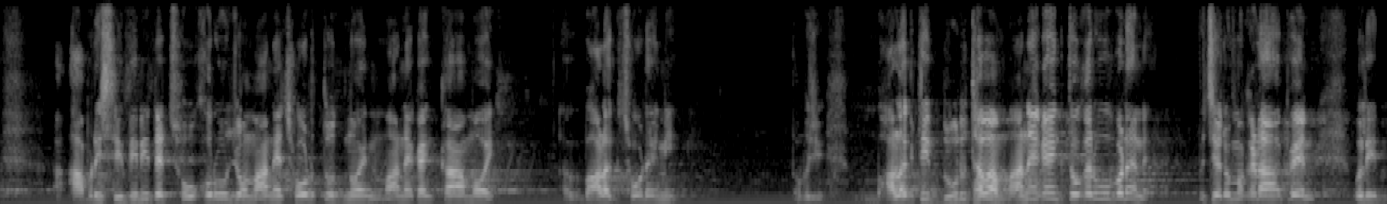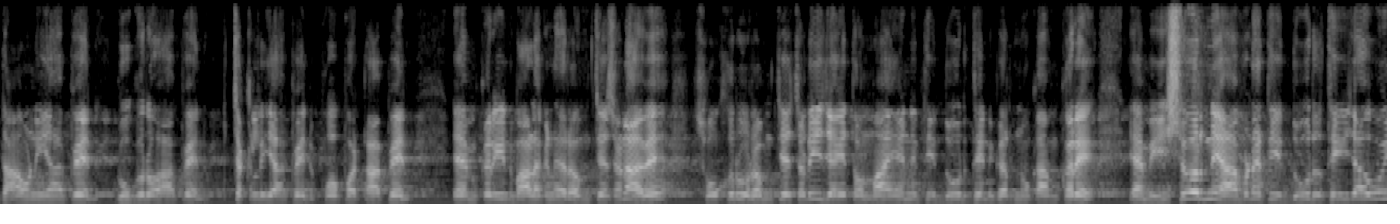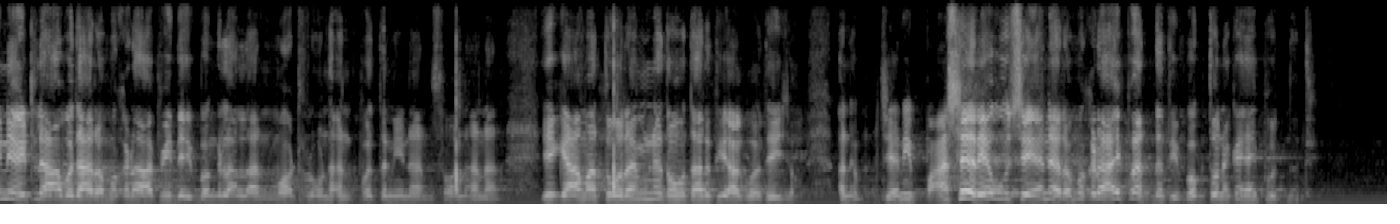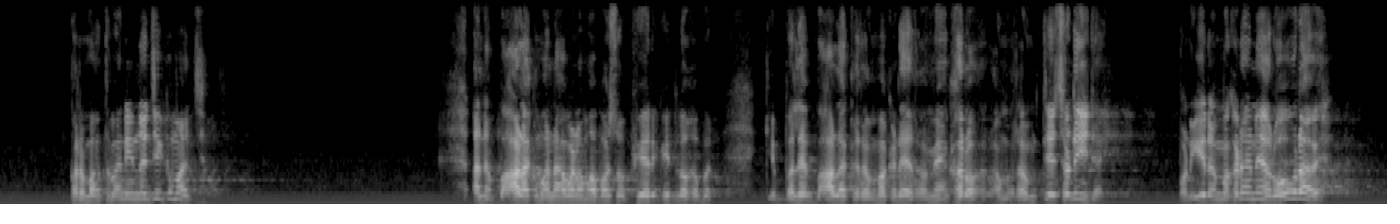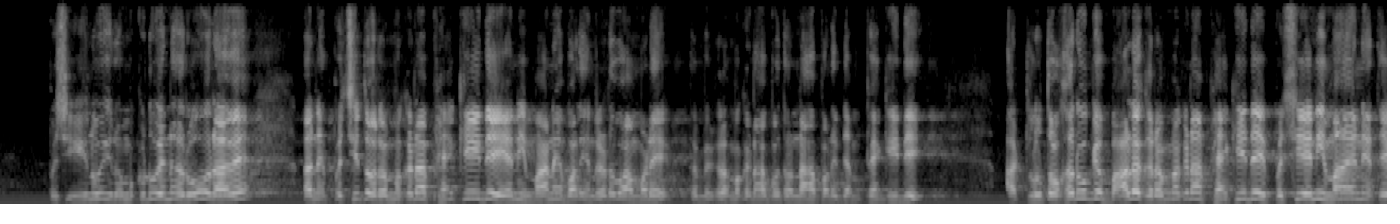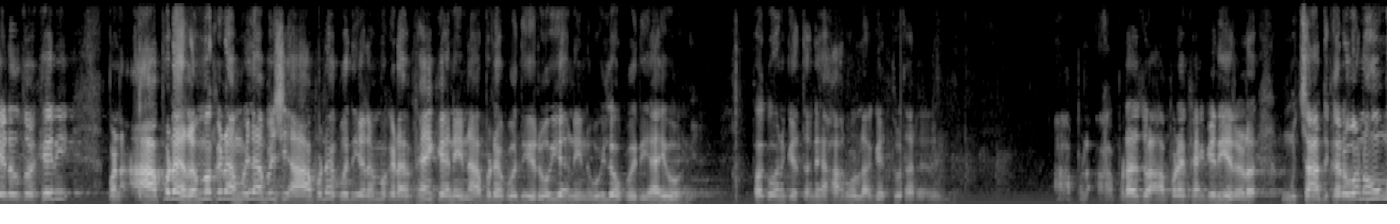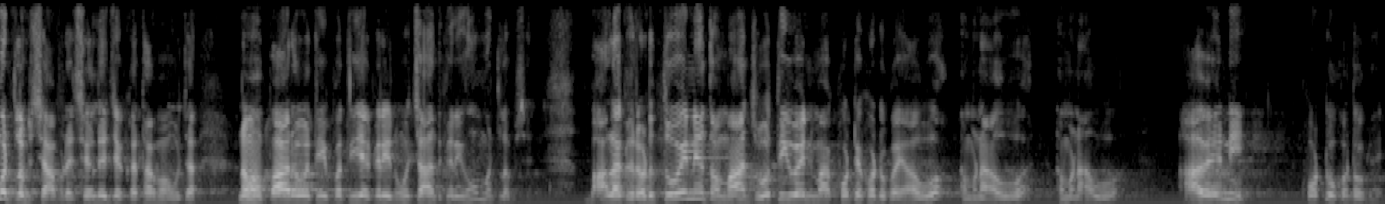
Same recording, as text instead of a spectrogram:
આપણી સીધી રીતે છોકરું જો માને છોડતું જ ન હોય ને માને કંઈક કામ હોય બાળક છોડે નહીં. તો પછી બાળકથી દૂર થવા માને કંઈક તો કરવું પડે ને. પછી રમકડા આપે ને, ઓલી ધાવણી આપે ને, ઘૂઘરો આપે ને, ચકલી આપે ને, પોપટ આપે ને એમ કરીને બાળકને રમતે ચડાવે, છોકરું રમતે ચડી જાય તો માં એનાથી દૂર થઈને ઘરનું કામ કરે. એમ ઈશ્વરને આપણેથી દૂર થઈ જવું ને એટલે આ બધા રમકડા આપી દે, બંગલાના મોટરુંના પત્નીના સોનાના. એ કે આમાં તું રમને તો હું તારથી આગો થઈ જાઉં. અને જેની પાસે રહેવું છે એને રમકડા આપ્યા જ નથી, ભક્તોને કંઈ આપ્યું જ નથી. પરમાત્માની નજીકમાં જ છે. અને બાળકમાં નાવડામાં પાછો ફેર કેટલો ખબર? કે ભલે બાળક રમકડે રમે ખરો આમ રમતે ચડી જાય, પણ એ રમકડાને રોવરાવે પછી એનું એ રમકડું એને રોવરાવે અને પછી તો રમકડા ફેંકી દે, એની માને ભાળીને રડવા મળે. તમે રમકડા આપો તો ના પડે, તેમ ફેંકી દે. આટલું તો ખરું કે બાળક રમકડા ફેંકી દે, પછી એની માં એને તેડો તો ખરી. પણ આપણે રમકડા મળ્યા પછી આપણે કોઈ રમકડા ફેંકે નહીં ને આપણે કોઈ રોયા નહીં ને ઉઈલો કોઈ આવ્યો નહીં. ભગવાન કે તને સારું લાગે તું તારે. આપણા આપણા જો આપણે ફેંકી દઈએ, રડ ઊંચાંત કરવાનો શું મતલબ છે? આપણે છેલ્લે જે કથામાં ઊંચા નવા પાર્વતી પતિએ કરીને ઊંચાંત કરી શું મતલબ છે? બાળક રડતું હોય ને તો માં જોતી હોય ને માં ખોટે ખોટું કહે આવો હમણાં આવો હમણાં આવો આવે નહીં. ખોટું ખોટું કહે.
